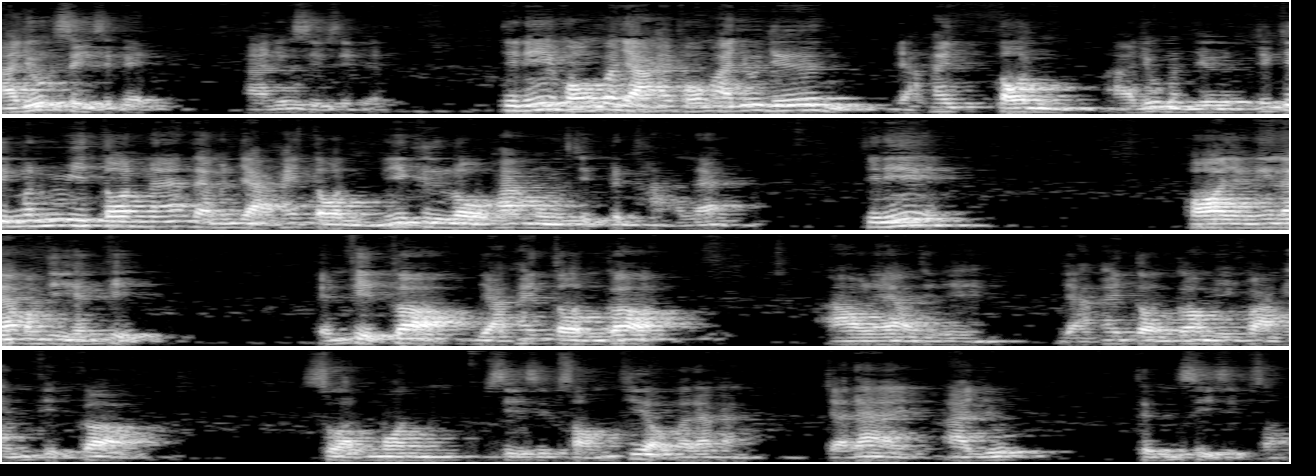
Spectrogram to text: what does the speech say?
อายุสี่สิบเอ็ดอายุสี่สิบเอ็ดทีนี้ผมก็อยากให้ผมอายุยืน อยากให้ตน อายุมันยืน จริง ๆ มันไม่มีตนนะ แต่มันอยากให้ตนนี่คือโลภะมูลจิตเป็นฐานแล้ว ทีนี้ พออย่างนี้แล้วบางทีเห็นผิด เห็นผิดก็อยากให้ตนก็เอาแล้วทีนี้ อยากให้ตนก็มีความเห็นผิดก็ สวดมนต์สี่สิบสองเที่ยวก็แล้วกัน จะได้อายุถึงสี่สิบสอง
